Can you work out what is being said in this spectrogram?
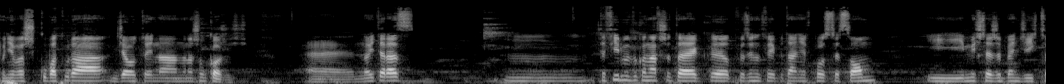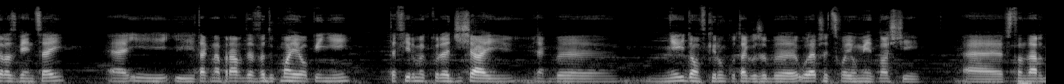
ponieważ kubatura działa tutaj na, na naszą korzyść. No i teraz mm, te firmy wykonawcze, tak jak odpowiadając na Twoje pytanie, w Polsce są i myślę, że będzie ich coraz więcej. I, i tak naprawdę według mojej opinii te firmy, które dzisiaj jakby nie idą w kierunku tego, żeby ulepszyć swoje umiejętności e, w standard,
